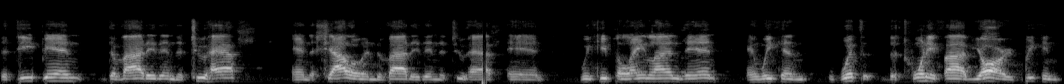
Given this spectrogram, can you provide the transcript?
the deep end divided into two halves and the shallow end divided into two halves. And we keep the lane lines in and we can, with the 25 yards, we can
